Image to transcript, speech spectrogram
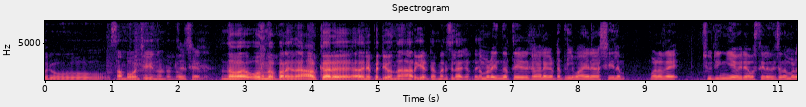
ഒരു സംഭവം ചെയ്യുന്നുണ്ടല്ലോ. ഒന്ന് പറഞ്ഞ ആൾക്കാർ അതിനെപ്പറ്റി ഒന്ന് അറിയട്ടെ മനസ്സിലാക്കട്ടെ. നമ്മുടെ ഇന്നത്തെ ഒരു കാലഘട്ടത്തിൽ വായനാശീലം വളരെ ചുരുങ്ങിയ ഒരു അവസ്ഥയിലാണ് വെച്ചാൽ നമ്മൾ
